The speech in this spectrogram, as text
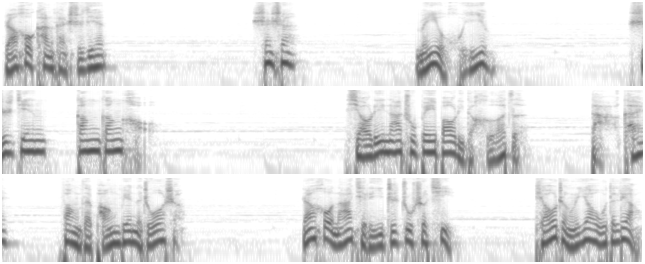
然后看了看时间。珊珊没有回应。时间刚刚好。小黎拿出背包里的盒子，打开。放在旁边的桌上，然后拿起了一支注射器，调整了药物的量，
